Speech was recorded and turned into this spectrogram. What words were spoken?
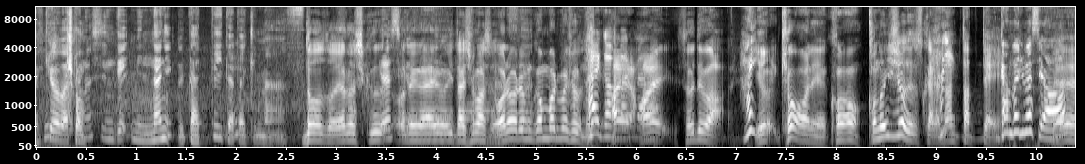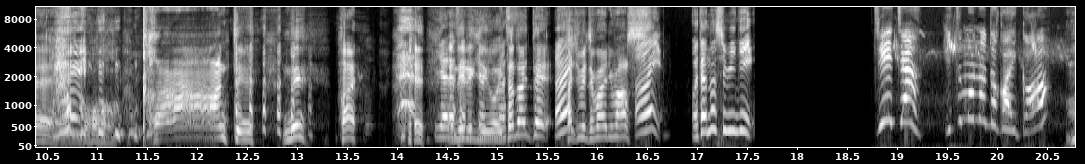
い。今日は楽しんでみんなに歌っていただきます。どうぞよろしくお願いをいたします。我々も頑張りましょうね。はい頑張ります。はい、はい。それでは、はい。よ今日はね、このこの衣装ですから、なんたって。頑張りますよ、ええ。はい。もうカーンってね、はい。エネルギーをいただいてはい。始めてまいります。はい。お楽しみに。じいちゃんいつものとこ行こう一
